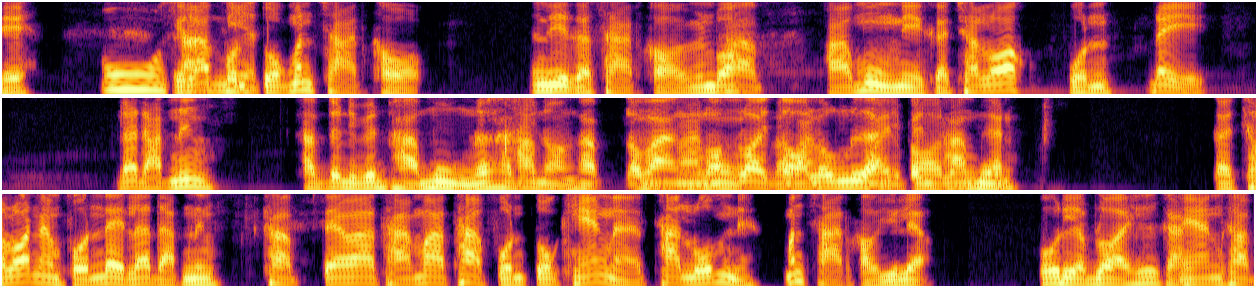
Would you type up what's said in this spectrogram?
เด้โอ้เวลาฝนสมเมตรตกมันสาดเข้าจังซี่ก็สาดเข้าแม่นบ่ครับผามุ่งนี่ก็ชะลอฝนได้ระดับหนึงครับตัวนี้เป็นผามุงนะครับครับพี่น้องครับ ระวังผามุ่งรอยต่อลงเรือนี่เป็นรอยต่ผาอลงมุเรือง ก็ชะลอน้ำฝนได้ระดับหนึงครับ แต่ว่าถามว่าถ้าฝนตกแห้งน่ะถ้าล้มเนี่ยมันสาดเข้าอยู่แล้วโอ้เรียบร้อยคือกันแม่นครับ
